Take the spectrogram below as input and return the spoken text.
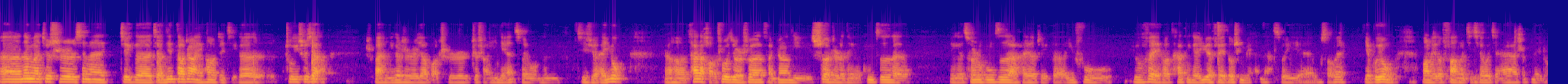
呃，那么就是现在这个奖金到账以后，这几个注意事项，是吧？一个是要保持至少一年，所以我们继续还用。然后它的好处就是说，反正你设置了那个工资的那个存入工资啊，还有这个预付预付费以后，它那个月费都是免的，所以也无所谓，也不用往里头放个几千块钱啊什么那种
